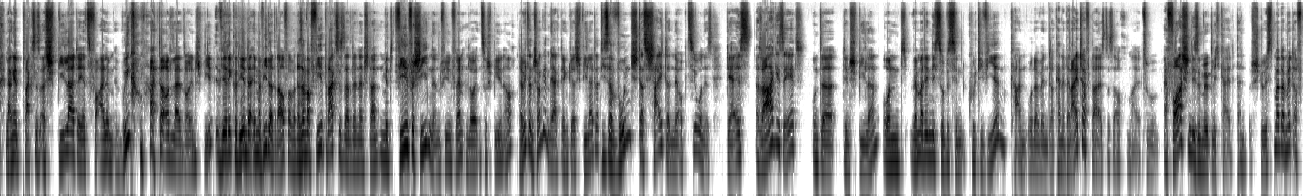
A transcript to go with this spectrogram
lange Praxis als Spielleiter jetzt vor allem im Wing Commander Online Rollenspiel. Wir rekurrieren da immer wieder drauf, aber da ist einfach viel Praxis da drin entstanden, mit vielen verschiedenen, vielen fremden Leuten zu spielen auch. Da habe ich dann schon gemerkt, irgendwie als Spielleiter, dieser Wunsch, dass Scheitern eine Option ist, der ist rar gesät it. Unter den Spielern. Und wenn man den nicht so ein bisschen kultivieren kann oder wenn da keine Bereitschaft da ist, das auch mal zu erforschen, diese Möglichkeit, dann stößt man damit auf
